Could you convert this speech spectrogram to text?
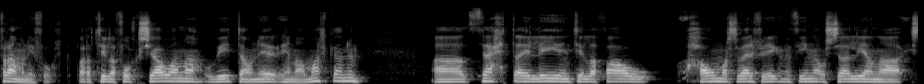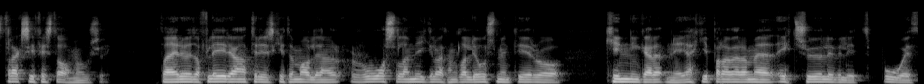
framann í fólk, bara til að fólk sjá hana og vita hún er hérna á markaðunum að þetta er leiðin til að fá hámarsverð fyrir eiginu þína og selja hana strax í fyrsta ofna húsi. Það eru auðvitað fleiri aðtriðir skiptamáli, það er rosalega mikilvægt handla ljósmyndir og kynningarefni, ekki bara vera með eitt söluvilit búið,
